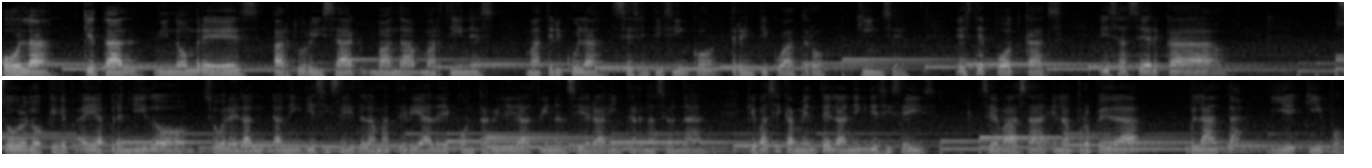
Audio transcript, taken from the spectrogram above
Hola, ¿qué tal? Mi nombre es Arturo Isaac Banda Martínez, matrícula 653415. Este podcast es acerca sobre lo que he aprendido sobre la, la NIC 16 de la materia de contabilidad financiera internacional, que básicamente la NIC 16 se basa en la propiedad, planta y equipo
